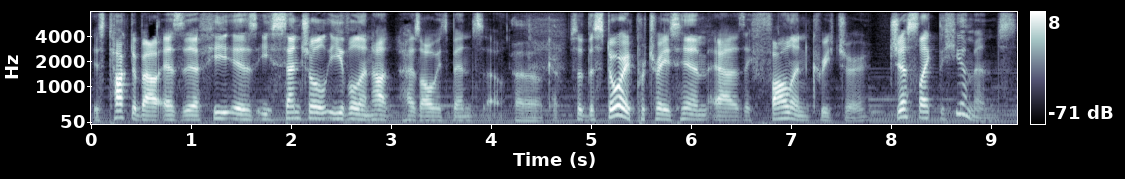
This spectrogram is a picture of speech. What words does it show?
is talked about as if he is essential evil and ha- has always been so. Oh, okay. So the story portrays him as a fallen creature, just like the humans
